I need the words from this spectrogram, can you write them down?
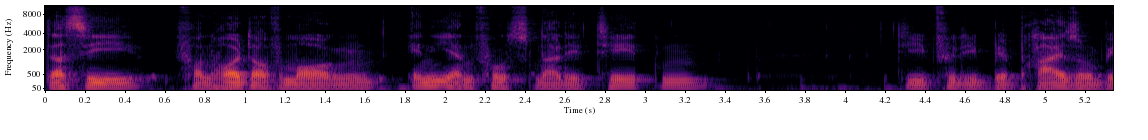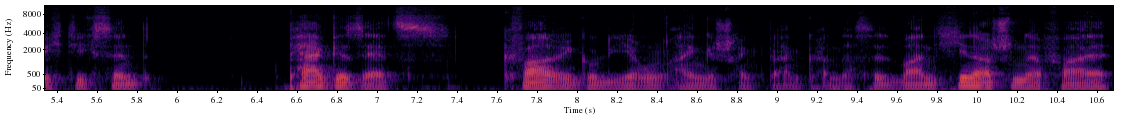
dass sie von heute auf morgen in ihren Funktionalitäten, die für die Bepreisung wichtig sind, per Gesetz qua Regulierung eingeschränkt werden können. Das war in China schon der Fall.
